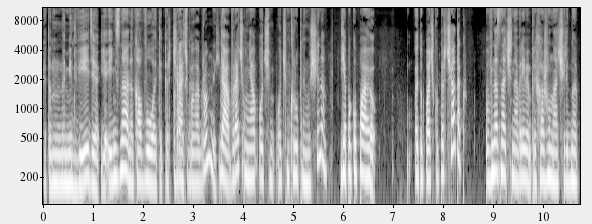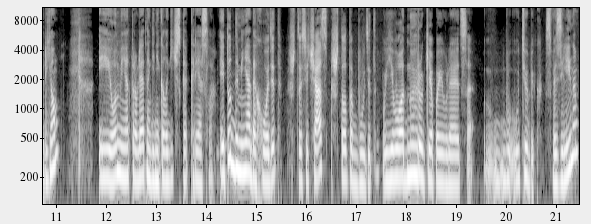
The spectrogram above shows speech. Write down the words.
это на медведя. Я, я не знаю, на кого эта перчатка. Врач был огромный? Да, врач у меня очень, очень крупный мужчина. Я покупаю эту пачку перчаток, в назначенное время прихожу на очередной прием, и он меня отправляет на гинекологическое кресло. И тут до меня доходит, что сейчас что-то будет. В его одной руке появляется тюбик с вазелином,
